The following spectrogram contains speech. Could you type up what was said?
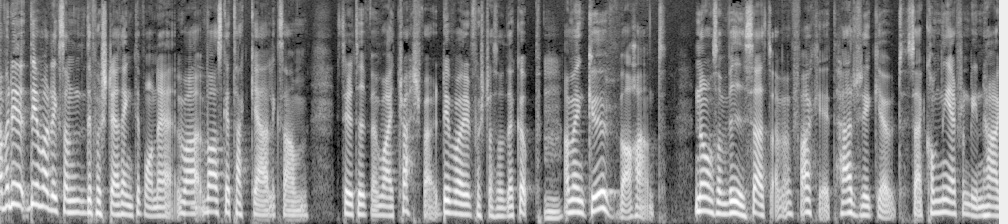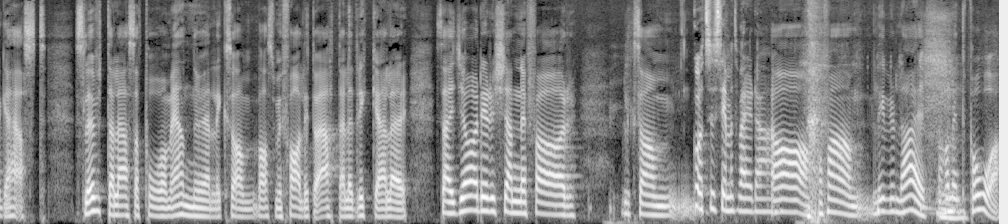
Ja, men det, det var liksom det första jag tänkte på. När, vad, vad ska jag tacka liksom, stereotypen white trash för? Det var ju det första som dök upp. Ja, men gud vad skönt. Någon som visar att, men fuck it, herregud. Så här, kom ner från din höga häst. Sluta läsa på om ännu en, liksom, vad som är farligt att äta eller dricka. Eller, så här, gör det du känner för. Liksom, Gå till systemet varje dag. Ja, vad fan, live your life, håll inte på.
